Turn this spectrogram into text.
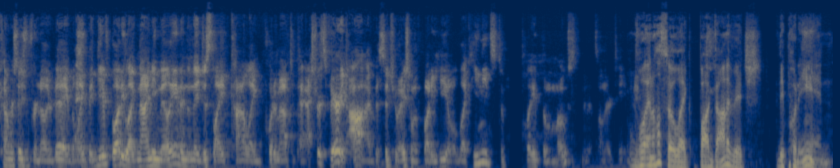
conversation for another day. But like they give Buddy like 90 million, and then they just like kind of like put him out to pasture. It's very odd the situation with Buddy Hield. Like he needs to play the most minutes on their team. Well, and also like Bogdanovich, they put in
